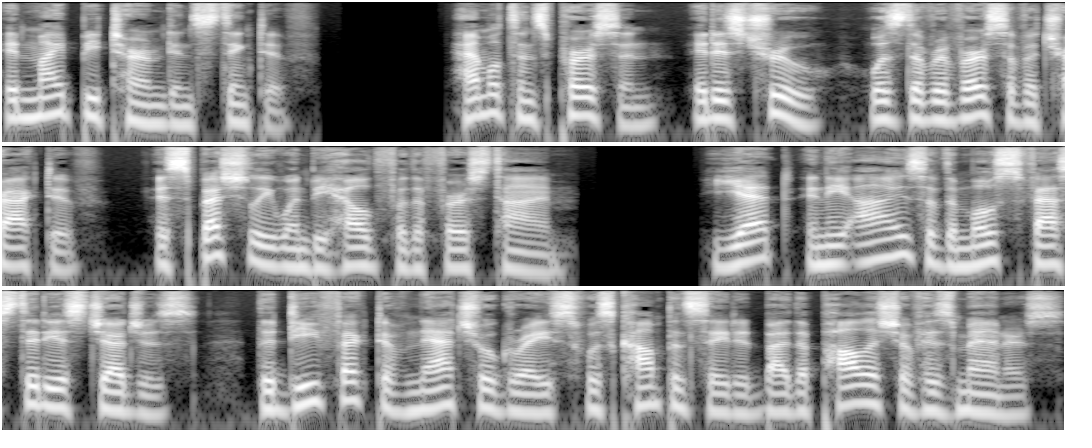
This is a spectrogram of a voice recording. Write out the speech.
it might be termed instinctive. Hamilton's person, it is true, was the reverse of attractive, especially when beheld for the first time. Yet, in the eyes of the most fastidious judges, the defect of natural grace was compensated by the polish of his manners,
